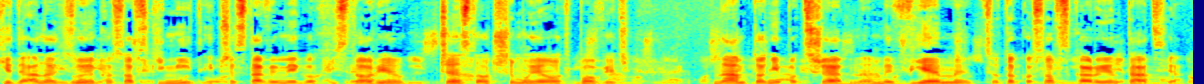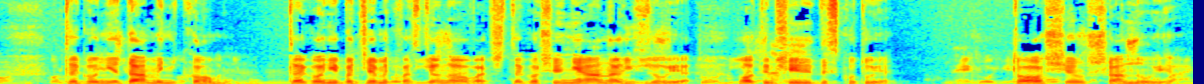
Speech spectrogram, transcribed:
Kiedy analizuję kosowski mit i przedstawiam jego historię, często otrzymuję odpowiedź: Nam to niepotrzebne, my wiemy, co to kosowska orientacja. Tego nie damy nikomu. Tego nie będziemy kwestionować, tego się nie analizuje, o tym się nie dyskutuje. To się szanuje.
